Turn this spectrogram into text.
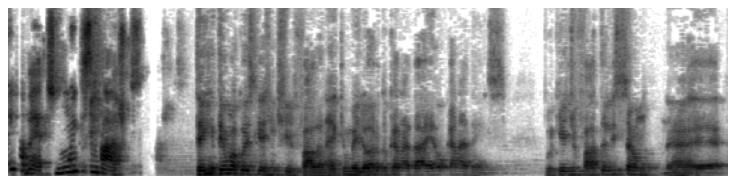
muito abertos, muito simpáticos. Tem, tem uma coisa que a gente fala, né? Que o melhor do Canadá é o canadense. Porque, de fato, eles são, né? É,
